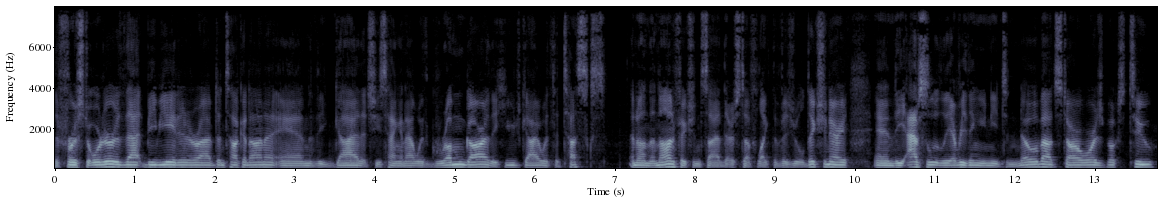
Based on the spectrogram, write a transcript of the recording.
the First Order that BB 8 had arrived on Takodana, and the guy that she's hanging out with, Grumgar, the huge guy with the tusks. And on the nonfiction side, there's stuff like the Visual Dictionary and the absolutely everything you need to know about Star Wars books, too.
